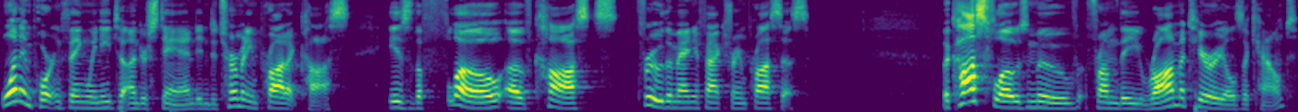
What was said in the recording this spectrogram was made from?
One important thing we need to understand in determining product costs is the flow of costs through the manufacturing process. The cost flows move from the raw materials account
